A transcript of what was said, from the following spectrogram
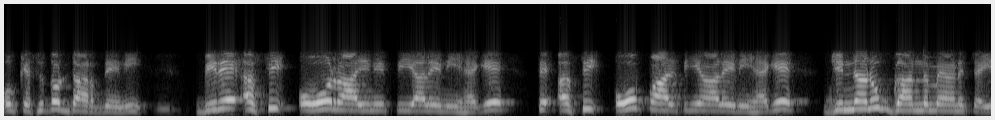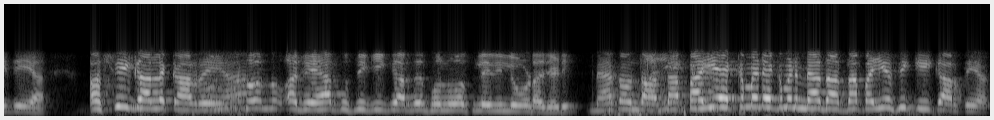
ਉਹ ਕਿਸੇ ਤੋਂ ਡਰਦੇ ਨਹੀਂ। ਵੀਰੇ ਅਸੀਂ ਉਹ ਰਾਜਨੀਤੀ ਵਾਲੇ ਨਹੀਂ ਹੈਗੇ ਤੇ ਅਸੀਂ ਉਹ ਪਾਰਟੀਆਂ ਵਾਲੇ ਨਹੀਂ ਹੈਗੇ ਜਿਨ੍ਹਾਂ ਨੂੰ ਗਨਮੈਨ ਚਾਹੀਦੇ ਆ। ਅਸੀਂ ਗੱਲ ਕਰ ਰਹੇ ਆ। ਤੁਹਾਨੂੰ ਅਜਿਹਾ ਤੁਸੀਂ ਕੀ ਕਰਦੇ? ਤੁਹਾਨੂੰ ਅਸਲੇ ਦੀ ਲੋੜ ਆ ਜਿਹੜੀ। ਮੈਂ ਤੁਹਾਨੂੰ ਦੱਸਦਾ। ਭਾਈ ਇੱਕ ਮਿੰਟ ਇੱਕ ਮਿੰਟ ਮੈਂ ਦੱਸਦਾ। ਭਾਈ ਅਸੀਂ ਕੀ ਕਰਦੇ ਆ?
